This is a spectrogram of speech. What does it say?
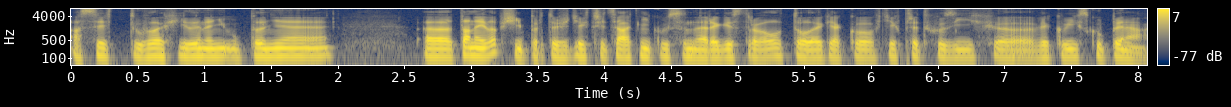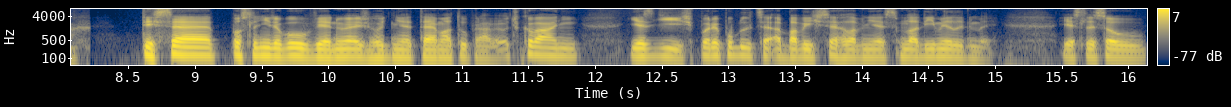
asi v tuhle chvíli není úplně ta nejlepší, protože těch třicátníků se neregistrovalo tolik jako v těch předchozích uh, věkových skupinách. Ty se poslední dobou věnuješ hodně tématu právě očkování, jezdíš po republice a bavíš se hlavně s mladými lidmi jestli jsou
